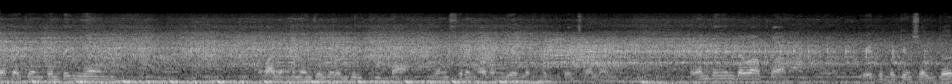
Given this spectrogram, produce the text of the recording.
ada bagian penting yang paling menonjol dalam diri kita yang sering orang lihat waktu kita jalan. Kalian pengen tahu apa? Yaitu bagian shoulder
